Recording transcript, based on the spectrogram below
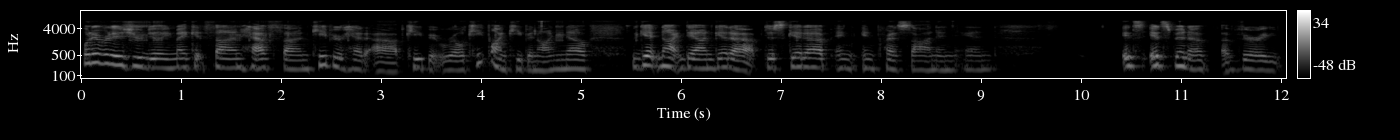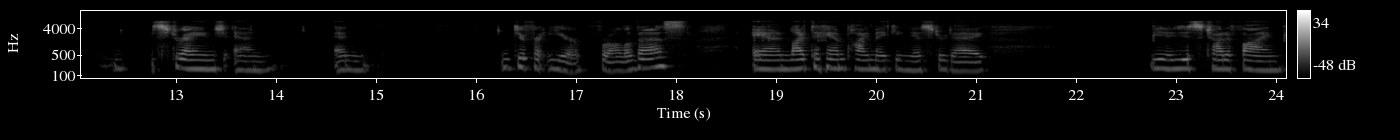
whatever it is you're doing, make it fun, have fun, keep your head up, keep it real, keep on keeping on. You know, we get knocked down, get up, just get up and, and press on. And, and it's it's been a, a very strange and and different year for all of us. And like the hand pie making yesterday, you know, you just try to find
